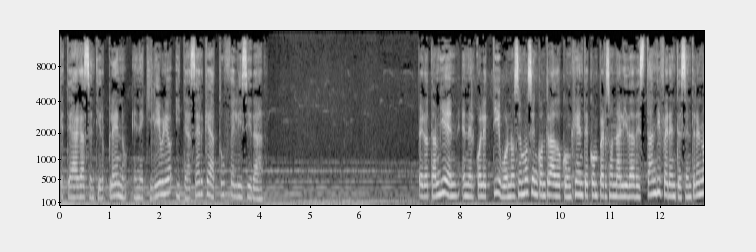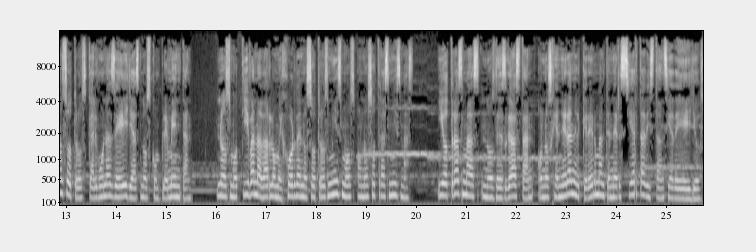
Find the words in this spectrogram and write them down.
que te haga sentir pleno, en equilibrio y te acerque a tu felicidad pero también en el colectivo nos hemos encontrado con gente con personalidades tan diferentes entre nosotros que algunas de ellas nos complementan, nos motivan a dar lo mejor de nosotros mismos o nosotras mismas, y otras más nos desgastan o nos generan el querer mantener cierta distancia de ellos.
